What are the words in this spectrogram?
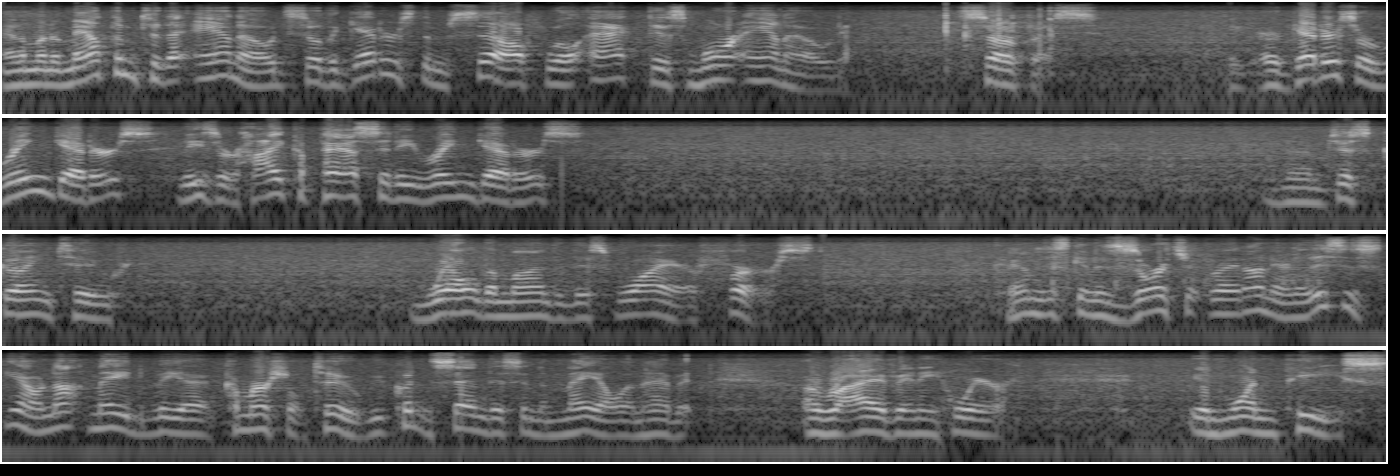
And I'm going to mount them to the anode so the getters themselves will act as more anode surface. Our getters are ring getters. These are high capacity ring getters. And I'm just going to weld them onto this wire first. Okay, I'm just going to zorch it right on there. Now this is, you know, not made to be a commercial tube. You couldn't send this in the mail and have it arrive anywhere in one piece.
